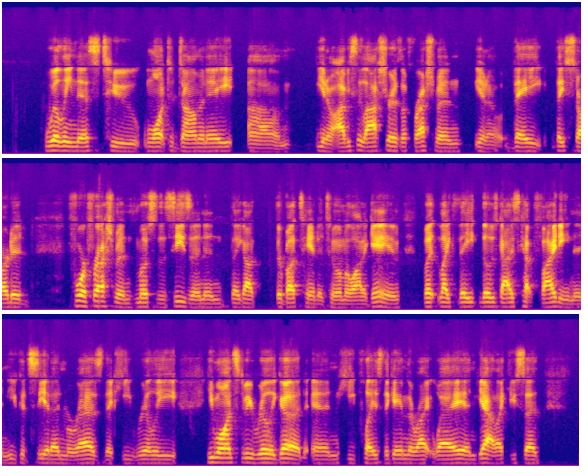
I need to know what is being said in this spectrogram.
willingness to want to dominate. Um, you know, obviously last year as a freshman, you know, they they started four freshmen most of the season and they got their butts handed to them a lot of game. But like they those guys kept fighting and you could see it in Morez that he really he wants to be really good and he plays the game the right way. And yeah, like you said,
